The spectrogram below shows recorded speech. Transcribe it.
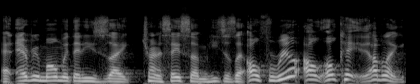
At every moment that he's like trying to say something, he's just like, "Oh, for real? Oh, okay." I'm like,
